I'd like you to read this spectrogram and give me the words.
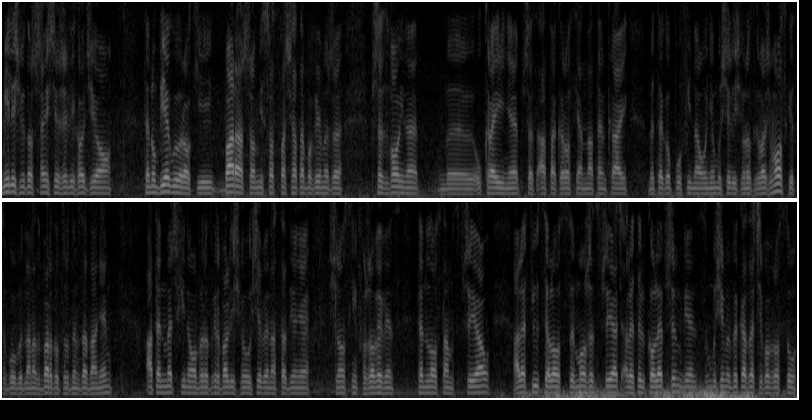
Mieliśmy to szczęście, jeżeli chodzi o ten ubiegły rok i baraż o Mistrzostwa Świata, bo wiemy, że przez wojnę w Ukrainie, przez atak Rosjan na ten kraj, my tego półfinału nie musieliśmy rozgrywać w Moskwie, co byłoby dla nas bardzo trudnym zadaniem. A ten mecz finałowy rozgrywaliśmy u siebie na stadionie śląskim w Chorzowie, więc ten los tam sprzyjał. Ale w piłce los może sprzyjać, ale tylko lepszym, więc musimy wykazać się po prostu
